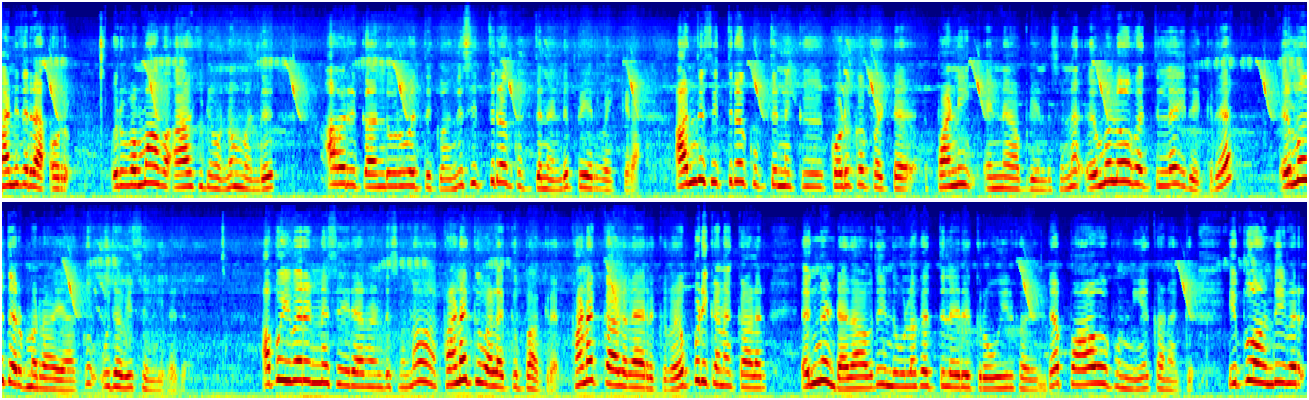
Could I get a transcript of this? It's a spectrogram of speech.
மனிதரா ஒரு உருவமாக ஆகினோன்னும் வந்து அவருக்கு அந்த உருவத்துக்கு வந்து சித்திரகுப்தன் என்று பேர் வைக்கிறார் அந்த சித்திரகுப்தனுக்கு கொடுக்கப்பட்ட பணி என்ன அப்படின்னு சொன்னால் எமலோகத்தில் இருக்கிற எம தர்மராயாவுக்கு உதவி செய்கிறது. அப்போ இவர் என்ன செய்கிறாருன்னு சொன்னால் கணக்கு வழக்கு பார்க்குறார். கணக்காளராக இருக்கிறார். எப்படி கணக்காளர்? எங்கன்ட்டு அதாவது இந்த உலகத்தில் இருக்கிற உயிர்களின் பாவ புண்ணிய கணக்கு. இப்போ வந்து இவர்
